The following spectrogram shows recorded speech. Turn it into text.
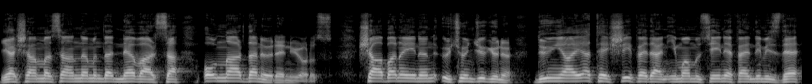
yaşanması anlamında ne varsa onlardan öğreniyoruz. Şaban ayının üçüncü günü dünyaya teşrif eden İmam Hüseyin Efendimiz de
